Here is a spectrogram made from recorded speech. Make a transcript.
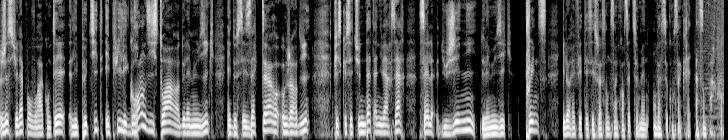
je suis là pour vous raconter les petites et puis les grandes histoires de la musique et de ses acteurs aujourd'hui, puisque c'est une date anniversaire, celle du génie de la musique, Prince. Il aurait fêté ses 65 ans cette semaine. On va se consacrer à son parcours.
